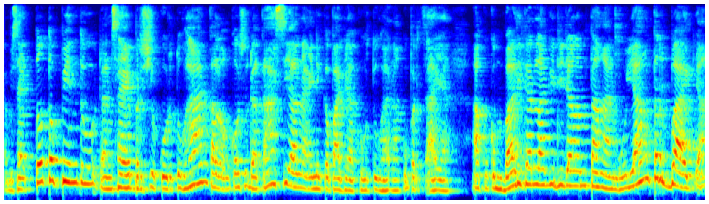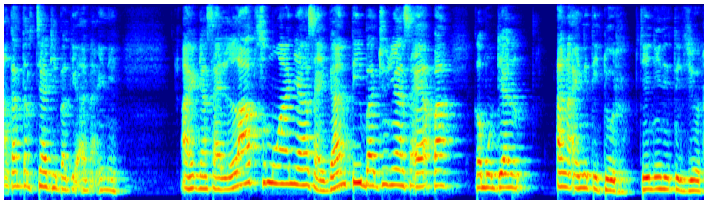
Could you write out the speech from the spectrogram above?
Tapi saya tutup pintu dan saya bersyukur Tuhan kalau engkau sudah kasih anak ini kepadaku Tuhan aku percaya. Aku kembalikan lagi di dalam tanganmu yang terbaik yang akan terjadi bagi anak ini. Akhirnya saya lap semuanya, saya ganti bajunya, saya apa. Kemudian anak ini tidur, Jenny ini tidur.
